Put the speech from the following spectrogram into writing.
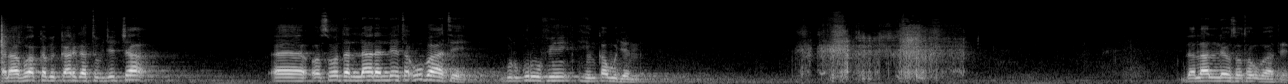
Kanaafuu akka bikka argatuuf jecha eh, osoo dallaalallee ta'uu baate gurguruu hin qabu jenna. dalaallee osoo ta'uu baate.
